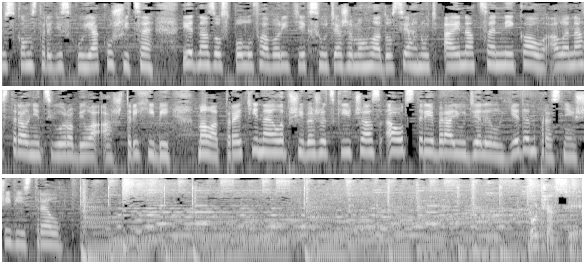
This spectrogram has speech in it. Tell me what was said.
poľskom stredisku Jakušice. Jedna zo spolufavoritiek súťaže mohla dosiahnuť aj na cenníkov, ale na strelnici urobila až tri chyby. Mala tretí najlepší bežecký čas a od striebra ju delil jeden presnejší výstrel. Počasie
